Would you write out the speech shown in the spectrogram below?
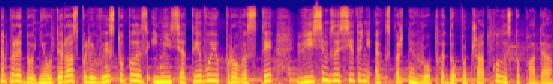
Напередодні у Тирасполі виступили з ініціативою провести вісім засідань експертних груп до початку листопада.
